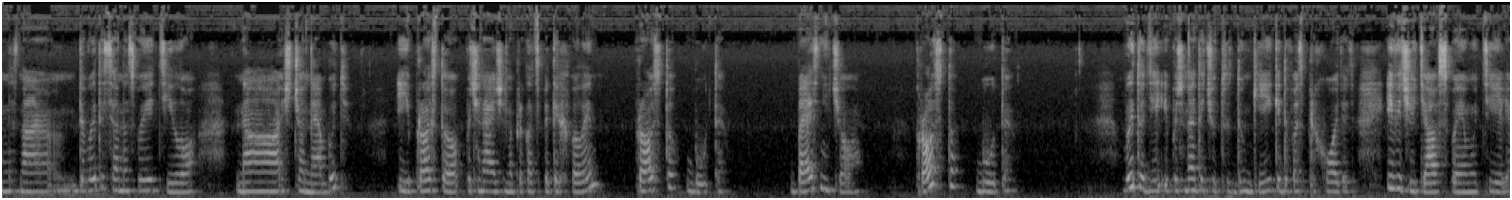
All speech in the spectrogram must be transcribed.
не знаю, дивитися на своє тіло, на що-небудь, і просто починаючи, наприклад, з п'яти хвилин. Просто бути. Без нічого. Просто бути. Ви тоді і починаєте чути думки, які до вас приходять, і відчуття в своєму тілі.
